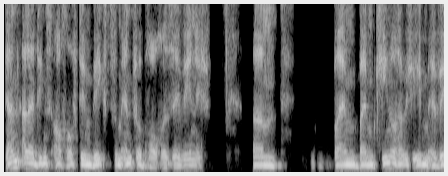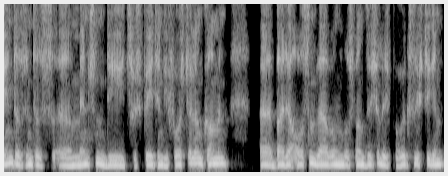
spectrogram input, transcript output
Dann allerdings auch auf dem Weg zum Endverbraucher sehr wenig. Ähm, beim, beim Kino habe ich eben erwähnt, da sind das äh, Menschen, die zu spät in die Vorstellung kommen. Äh, bei der Außenwerbung muss man sicherlich berücksichtigen,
